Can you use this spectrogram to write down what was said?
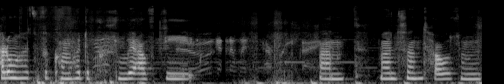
Hallo und herzlich willkommen. Heute pushen wir auf die ähm, 19.000.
